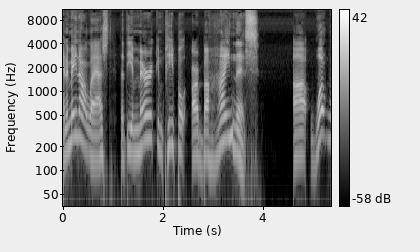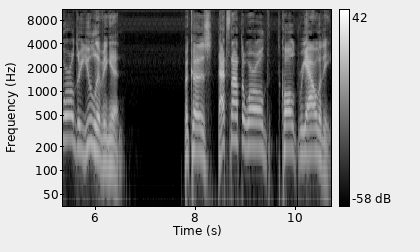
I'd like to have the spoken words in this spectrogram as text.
and it may not last, that the American people are behind this. Uh, what world are you living in? Because that's not the world called reality.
